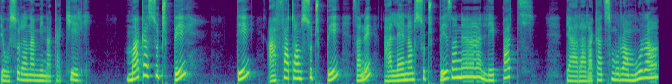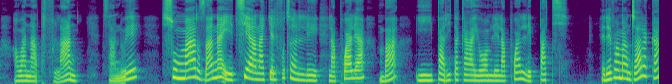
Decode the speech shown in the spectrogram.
de osorana menaka kely. Maka sotrobe de afatra amin'ny sotrobe, zany hoe alaina amin'ny sotrobe zany a le paty. de araraka tsimoramora ao anaty vilany, zany hoe somary zany a etsehana kely fotsiny le lapoaly a mba hiparitaka eo amle lapoaly le paty, rehefa mandraraka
